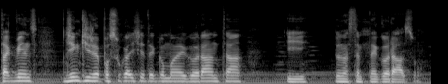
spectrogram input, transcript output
Tak więc dzięki, że posłuchaliście tego małego ranta i do następnego razu.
